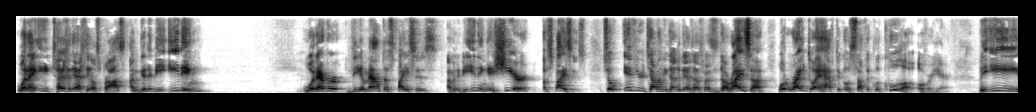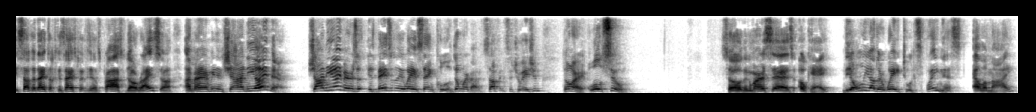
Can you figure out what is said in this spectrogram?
when I eat pras, I'm going to be eating whatever the amount of spices, I'm going to be eating a shear of spices. So if you're telling me pras is daraisa, what right do I have to go suffix lakula over here? The e pras I'm in shani oimer. Shani oimer is basically a way of saying kula. Don't worry about it. Suffix situation, don't worry. We'll assume. So the Gemara says, okay, the only other way to explain this, elamai,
